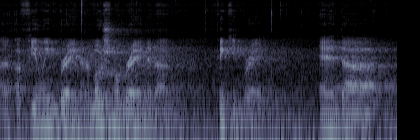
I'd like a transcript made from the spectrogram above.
a, a feeling brain, an emotional brain, and a thinking brain. And uh,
